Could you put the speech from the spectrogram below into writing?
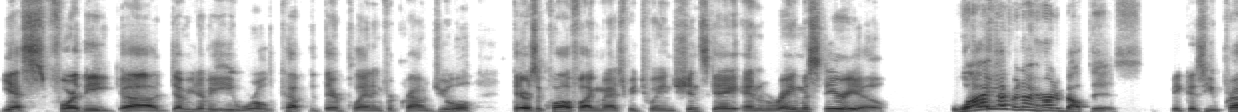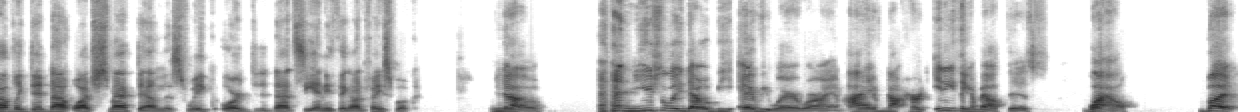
Yes, for the uh, WWE World Cup that they're planning for Crown Jewel, there's a qualifying match between Shinsuke and Rey Mysterio. Why haven't I heard about this? Because you probably did not watch SmackDown this week or did not see anything on Facebook. No. And usually that would be everywhere where I am. I have not heard anything about this. Wow. But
